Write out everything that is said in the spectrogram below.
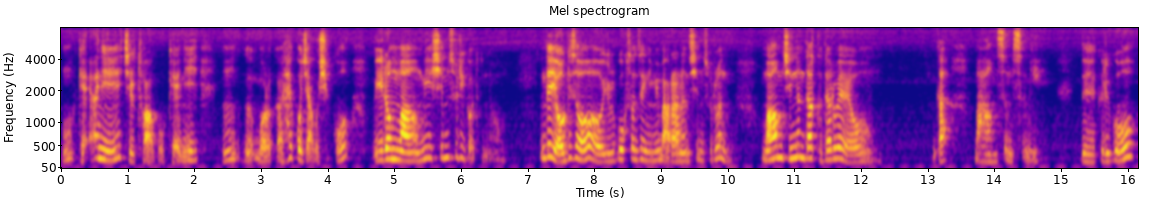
어, 괜히 질투하고 괜히 어, 그 뭐랄까 해코지하고 싶고 뭐 이런 마음이 심술이거든요. 근데 여기서 율곡 선생님이 말하는 심술은 마음 짓는다 그대로예요. 그러니까 마음 씀씀이. 네, 그리고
